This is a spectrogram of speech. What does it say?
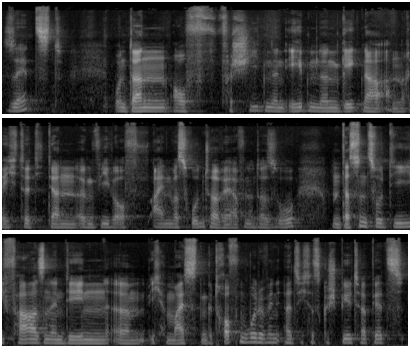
setzt, und dann auf verschiedenen Ebenen Gegner anrichtet, die dann irgendwie auf einen was runterwerfen oder so. Und das sind so die Phasen, in denen ähm, ich am meisten getroffen wurde, wenn, als ich das gespielt habe jetzt.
